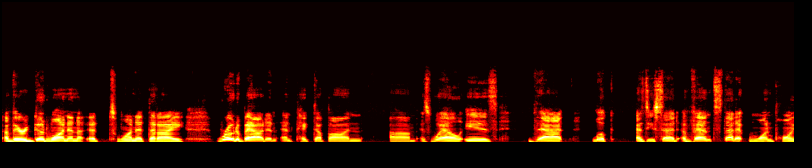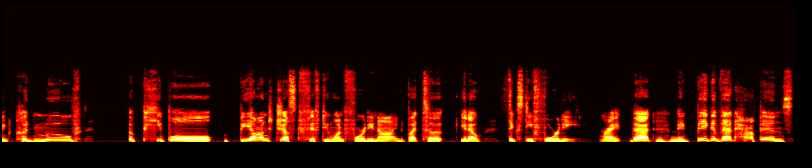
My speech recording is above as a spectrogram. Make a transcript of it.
a very good one, and it's one that I wrote about and, and picked up on um, as well. Is that look, as you said, events that at one point could move people beyond just 5149, but to, you know, 60 40, right? That mm-hmm. a big event happens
